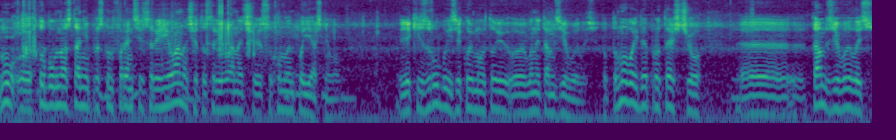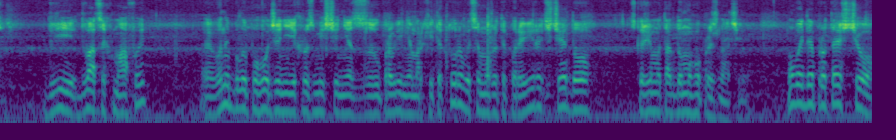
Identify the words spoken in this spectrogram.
Ну, е, хто був на останній прес-конференції Сергія Івановича, то Сергій Іванович Сухомлин пояснював, які зруби і з якою метою е, вони там з'явились. Тобто мова йде про те, що е, там з'явились два цих мафи. Е, Вони були погоджені їх розміщення з управлінням архітектури. Ви це можете перевірити ще до, скажімо так, до мого призначення. Мова йде про те, що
